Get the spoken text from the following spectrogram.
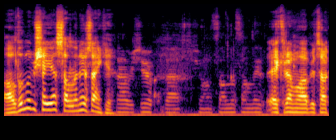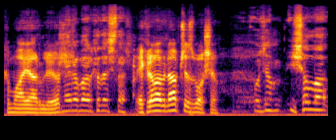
Aldın mı bir şey ya sallanıyor sanki. Daha bir şey yok. Daha şu an salla salla Ekrem abi takımı ayarlıyor. Merhaba arkadaşlar. Ekrem abi ne yapacağız bu akşam? Hocam inşallah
